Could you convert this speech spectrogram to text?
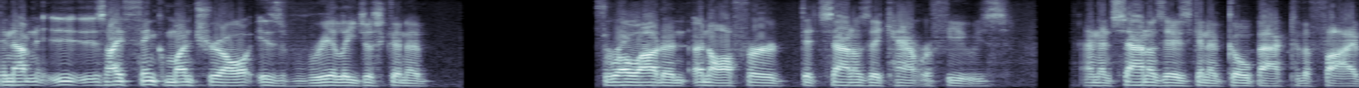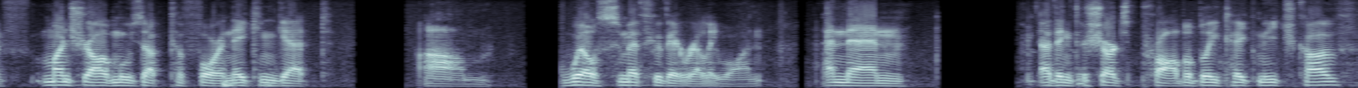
and I'm, is I think Montreal is really just going to throw out an, an offer that San Jose can't refuse. And then San Jose is going to go back to the five. Montreal moves up to four, and they can get um, Will Smith, who they really want. And then I think the Sharks probably take Michkov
